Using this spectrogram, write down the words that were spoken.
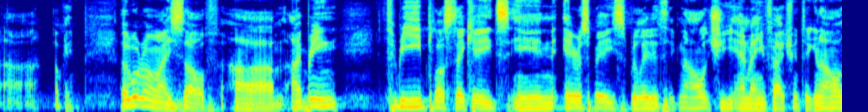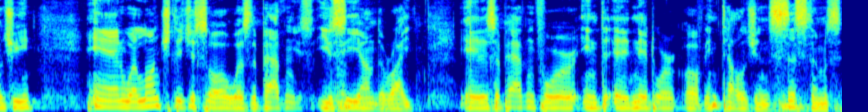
Uh, okay. A little bit about myself. Um, I bring three plus decades in aerospace related technology and manufacturing technology. And what launched Dig.y.Sol was the patent you see on the right. It is a patent for a network of intelligent systems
